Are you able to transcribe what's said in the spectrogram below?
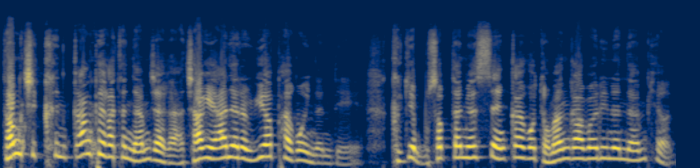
덩치 큰 깡패 같은 남자가 자기 아내를 위협하고 있는데 그게 무섭다며 쌩까고 도망가 버리는 남편.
